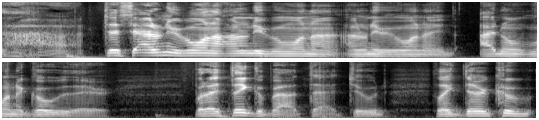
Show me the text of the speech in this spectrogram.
uh, this i don't even want to i don't even want to i don't even want to i don't want to go there. But i think about that dude. Like there could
